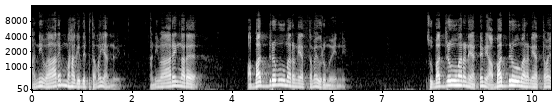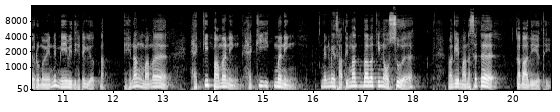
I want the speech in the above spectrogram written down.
අනිවාර්යෙන් මහගෙදරට තමයි යන්න වෙන්නේ. අනිවාර්යෙන් අර අබද්ද්‍ර වූ මරණයක් තමයි උරුම වෙන්නේ. සුබද්‍ර වූ මරණයක් නෙමෙයි අබද්ද්‍ර වූ මරණයක් තමයි උරුම වෙන්නේ මේ විදිහට ගියොත් නම්. එහෙනම් මම හැකි පමණින් හැකි ඉක්මනින් මෙන්න මේ සතිමත් බව කියන ඔසුව මගේ මනසට ලබා දිය යුතුයි.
